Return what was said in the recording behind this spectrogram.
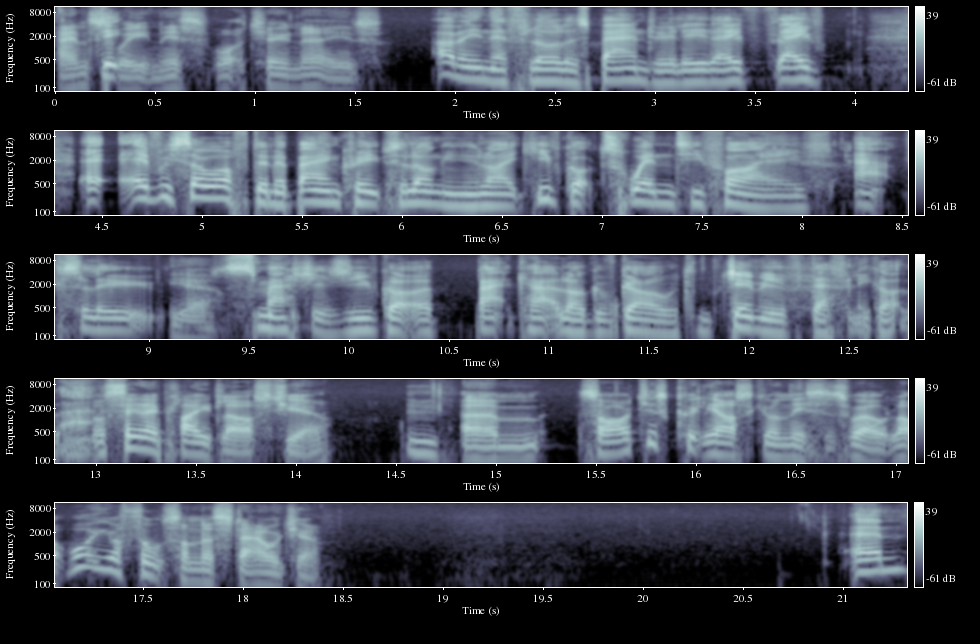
And Di- Sweetness, what a tune that is. I mean, they're flawless band. Really, they've they've every so often a band creeps along and you're like, you've got 25 absolute Yeah. smashes. You've got a back catalogue of gold. And Jimmy have definitely got that. I'll see they played last year. Mm. Um, so I'll just quickly ask you on this as well. Like, what are your thoughts on nostalgia? Um,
